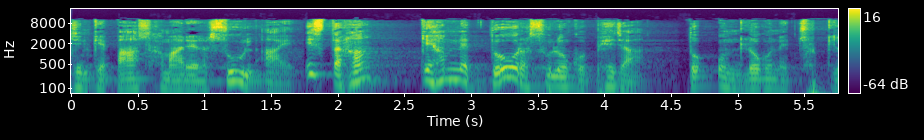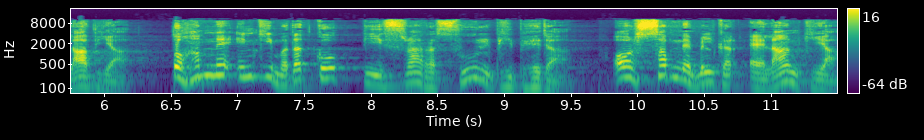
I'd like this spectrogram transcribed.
جن کے پاس ہمارے رسول آئے۔ اس طرح کہ ہم نے دو رسولوں کو بھیجا، تو ان لوگوں نے چھٹلا دیا۔ تو ہم نے ان کی مدد کو تیسرا رسول بھی بھیجا اور سب نے مل کر اعلان کیا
